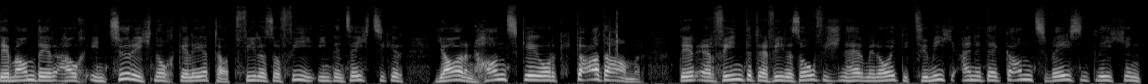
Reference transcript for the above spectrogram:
der Mann, der auch in Zürich noch gelehrt hat, Philosophie in den 60er Jahren, Hans-Georg Gadamer, der Erfinder der philosophischen Hermeneutik, für mich einer der ganz wesentlichen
